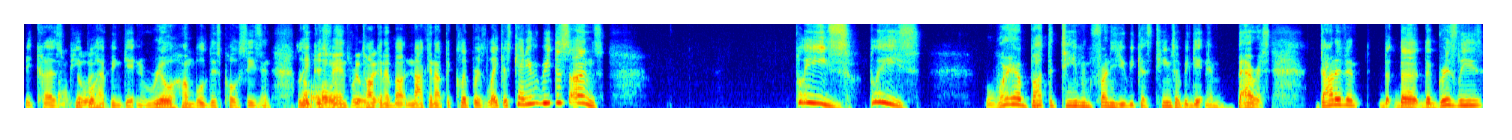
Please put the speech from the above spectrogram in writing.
because Don't people have been getting real humbled this postseason. Lakers Don't fans were do it. talking about knocking out the Clippers. Lakers can't even beat the Suns. Please, please worry about the team in front of you because teams have been getting embarrassed. Donovan, the the, the Grizzlies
